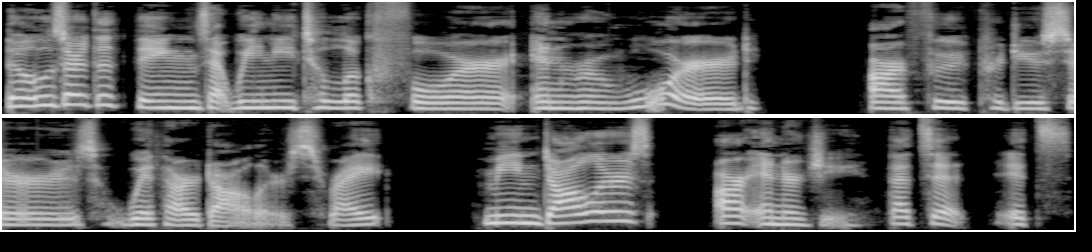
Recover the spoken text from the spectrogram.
Those are the things that we need to look for and reward our food producers with our dollars, right? I mean, dollars are energy. That's it. It's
